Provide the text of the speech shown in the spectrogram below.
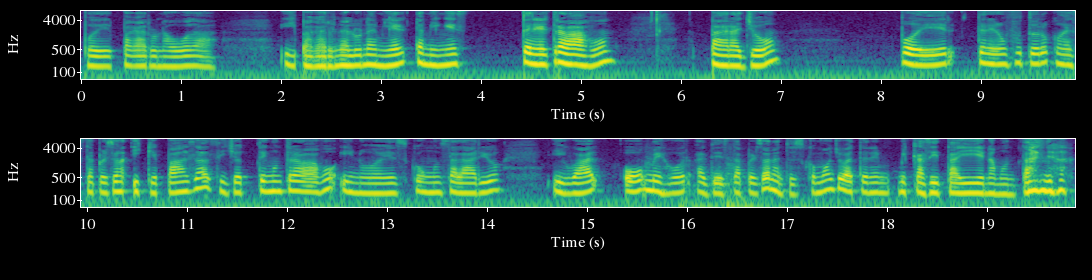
poder pagar una boda y pagar una luna de miel, también es tener trabajo para yo poder tener un futuro con esta persona. ¿Y qué pasa si yo tengo un trabajo y no es con un salario igual o mejor al de esta persona. Entonces, ¿cómo yo voy a tener mi casita ahí en la montaña?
